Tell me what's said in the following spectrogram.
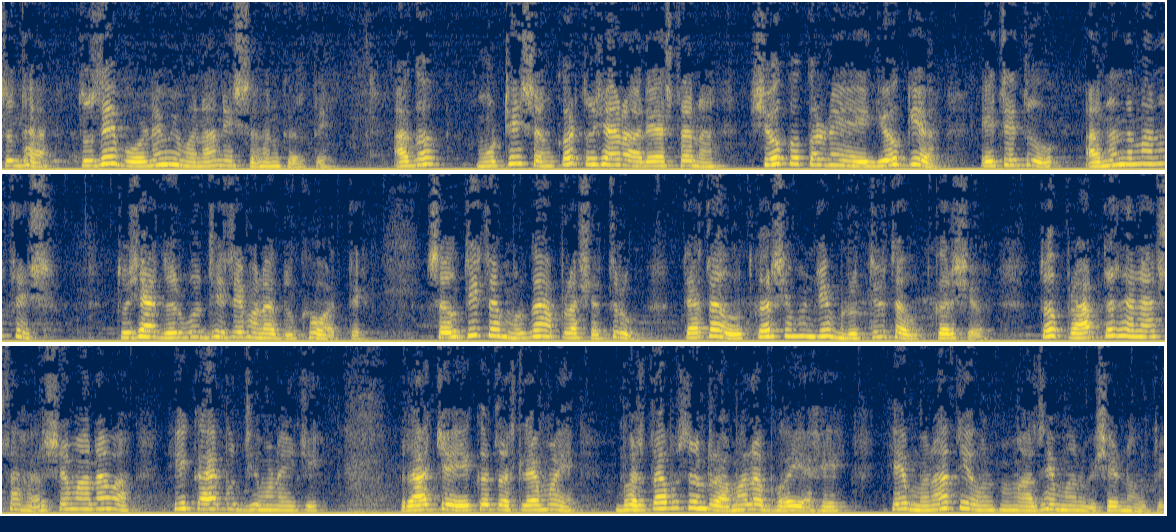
सुद्धा तुझे बोलणे मी मनाने सहन करते अगं मोठे संकट तुझ्यावर आले असताना शोक करणे योग्य येथे तू आनंद मानतेस तुझ्या दुर्बुद्धीचे मला दुःख वाटते. सवतीचा मुलगा आपला शत्रू. त्याचा उत्कर्ष म्हणजे मृत्यूचा उत्कर्ष. तो प्राप्त झाला असता हर्ष मानावा ही काय बुद्धी म्हणायची? राज्य एकच असल्यामुळे भरतापासून रामाला भय आहे. हे मनात येऊन माझे मन विषण होते.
